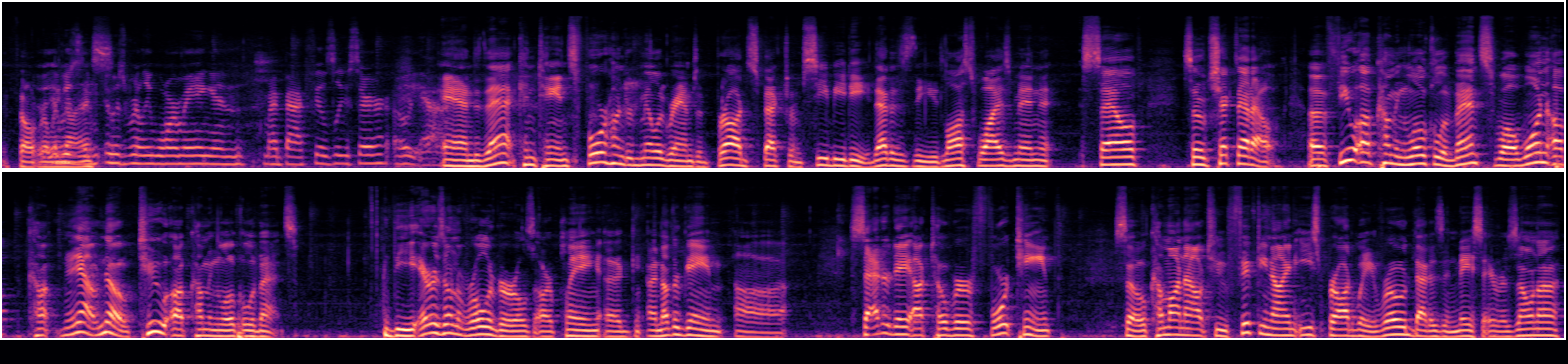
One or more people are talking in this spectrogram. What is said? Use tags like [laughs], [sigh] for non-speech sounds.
It felt really it was nice. it was really warming and my back feels looser. Oh yeah. and that contains 400 milligrams of broad spectrum CBD. That is the Lost Wiseman salve. So check that out. A few upcoming local events. Well, one up, yeah, no, two upcoming local events. The Arizona Roller Girls are playing a, another game uh, Saturday, October 14th. So come on out to 59 East Broadway Road. That is in Mesa, Arizona.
